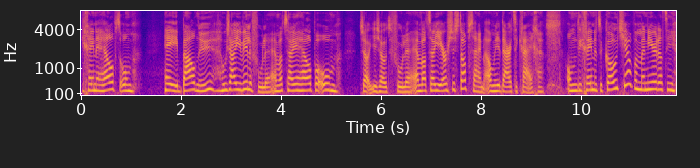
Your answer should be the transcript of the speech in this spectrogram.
diegene helpt om, hé, hey, je baalt nu, hoe zou je willen voelen? En wat zou je helpen om zo, je zo te voelen? En wat zou je eerste stap zijn om je daar te krijgen? Om diegene te coachen op een manier dat hij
